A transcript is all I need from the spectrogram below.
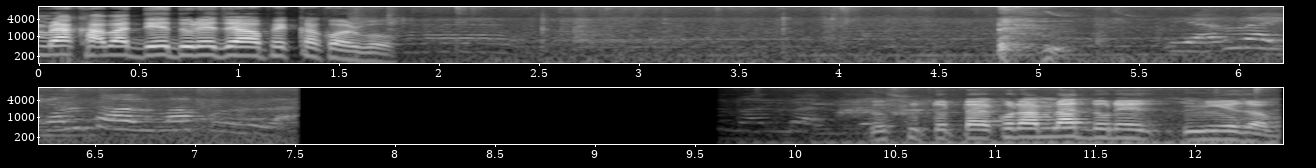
আমরা খাবার দিয়ে দূরে যাওয়া অপেক্ষা করব। তো সুতোটা এখন আমরা দূরে নিয়ে যাব।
